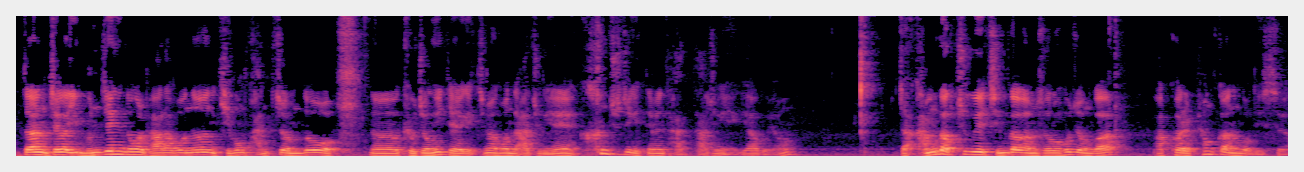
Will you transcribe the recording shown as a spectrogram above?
일단 제가 이 문제 행동을 바라보는 기본 관점도 어, 교정이 돼야겠지만 그건 나중에 큰 주제이기 때문에 다, 나중에 얘기하고요. 자, 감각 추구의 증가 감소로 호전과 악화를 평가하는 것도 있어요.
